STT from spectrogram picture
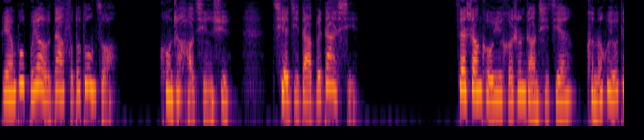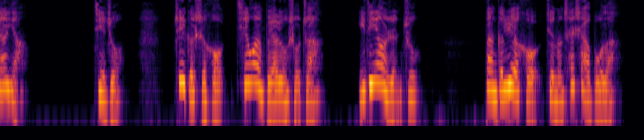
脸部不要有大幅度动作，控制好情绪，切忌大悲大喜。”在伤口愈合生长期间，可能会有点痒，记住，这个时候千万不要用手抓，一定要忍住，半个月后就能拆纱布了。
